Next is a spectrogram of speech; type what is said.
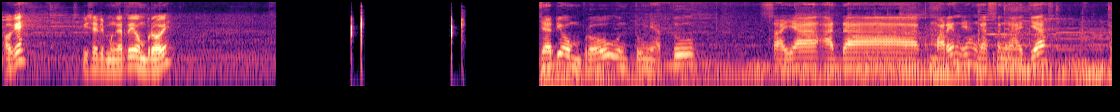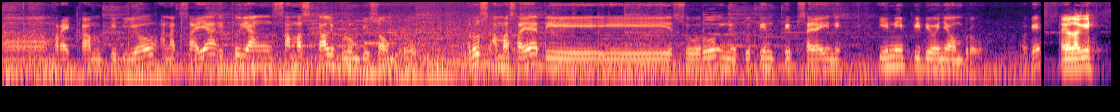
Oke bisa dimengerti Om Bro ya? Jadi Om Bro, untungnya tuh saya ada kemarin ya nggak sengaja uh, merekam video anak saya itu yang sama sekali belum bisa Om Bro. Terus sama saya disuruh ngikutin tips saya ini. Ini videonya Om Bro. Oke? Ayo lagi.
